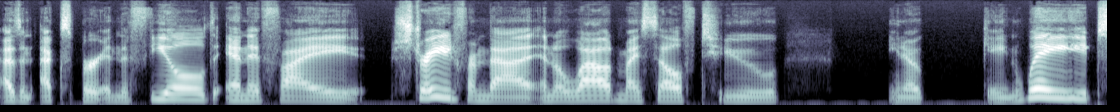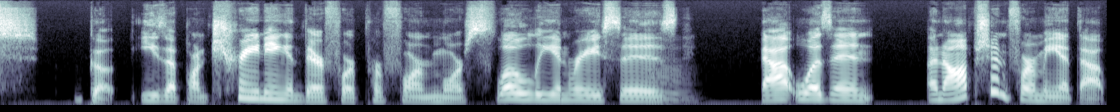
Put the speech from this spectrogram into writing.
as an expert in the field. And if I strayed from that and allowed myself to, you know, gain weight, go ease up on training and therefore perform more slowly in races, mm. that wasn't an option for me at that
